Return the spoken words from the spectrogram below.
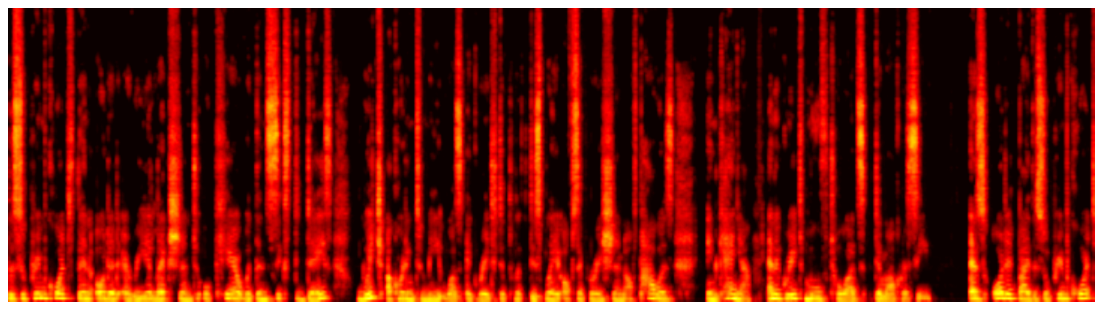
The Supreme Court then ordered a re election to occur within 60 days, which, according to me, was a great display of separation of powers in Kenya and a great move towards democracy. As ordered by the Supreme Court,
